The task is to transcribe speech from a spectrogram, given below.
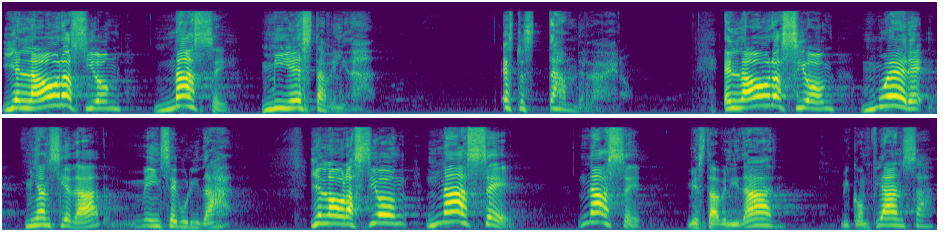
Y en la oración nace mi estabilidad. Esto es tan verdadero. En la oración muere mi ansiedad, mi inseguridad. Y en la oración nace, nace mi estabilidad, mi confianza,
